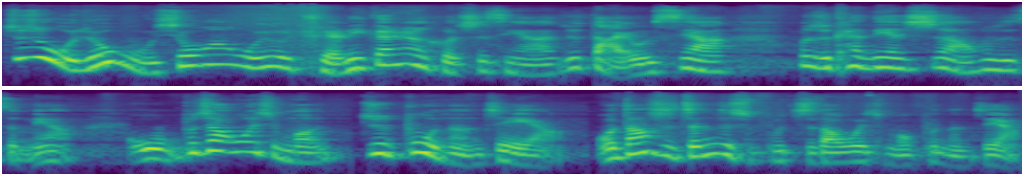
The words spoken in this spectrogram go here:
就是我觉得午休啊，我有权利干任何事情啊，就打游戏啊，或者看电视啊，或者怎么样。我不知道为什么就不能这样，我当时真的是不知道为什么不能这样。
